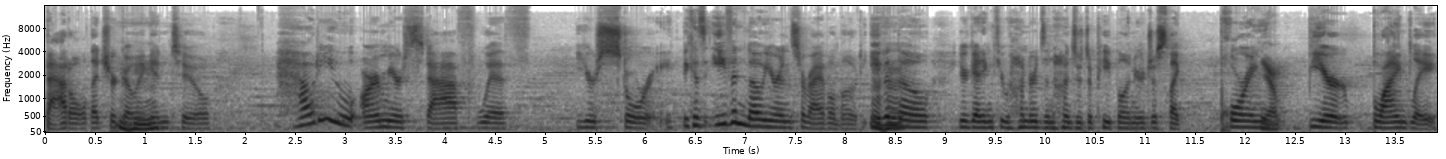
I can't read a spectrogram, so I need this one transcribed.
battle that you're going Mm-hmm. into, how do you arm your staff with your story? Because even though you're in survival mode, Mm-hmm. even though you're getting through hundreds and hundreds of people and you're just like pouring Yep. beer blindly,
